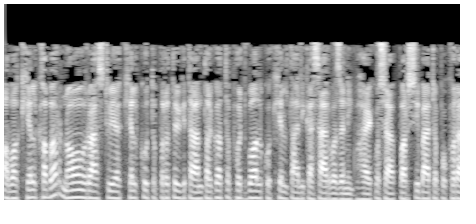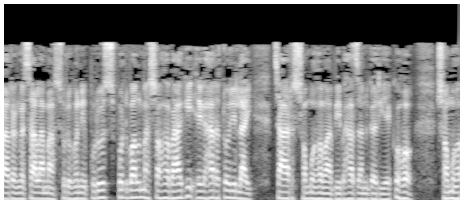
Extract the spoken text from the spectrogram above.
अब खेल खबर नौ राष्ट्रिय खेलकुद प्रतियोगिता अन्तर्गत फुटबलको खेल तालिका सार्वजनिक भएको छ। पर्सीबाट पोखरा रंगशालामा शुरू हुने पुरूष फुटबलमा सहभागी एघार टोलीलाई चार समूहमा विभाजन गरिएको हो। समूह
